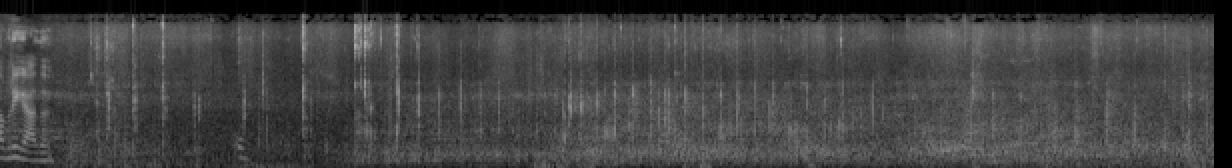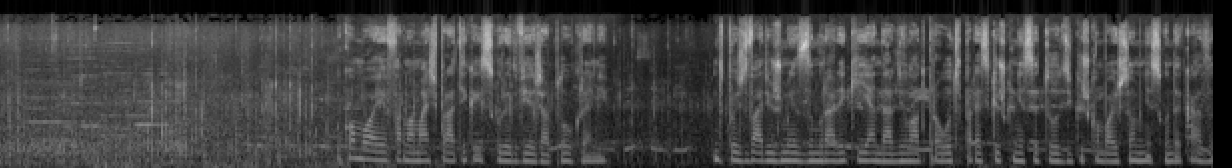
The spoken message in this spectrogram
Obrigada. Comboio é a forma mais prática e segura de viajar pela Ucrânia. Depois de vários meses a morar aqui e a andar de um lado para o outro, parece que os conheço a todos e que os comboios são a minha segunda casa.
